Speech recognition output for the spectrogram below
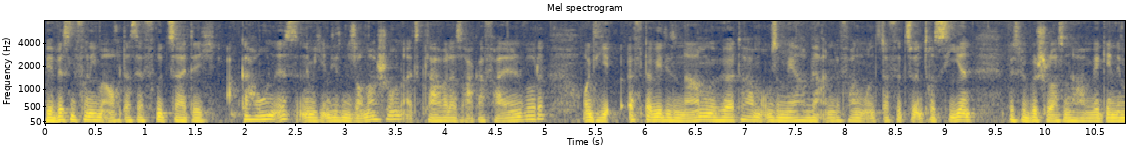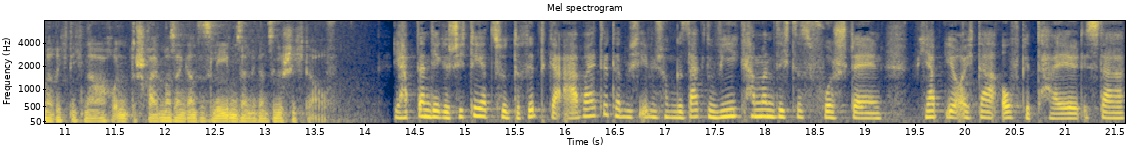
Wir wissen von ihm auch, dass er frühzeitig abgehauen ist, nämlich in diesem Sommer schon, als klar war, dass Raqqa fallen würde. Und je öfter wir diesen Namen gehört haben, umso mehr haben wir angefangen, uns dafür zu interessieren, bis wir beschlossen haben, wir gehen immer richtig nach und schreiben mal sein ganzes Leben, seine ganze Geschichte auf. Ihr habt dann die Geschichte ja zu dritt gearbeitet, habe ich eben schon gesagt. Wie kann man sich das vorstellen? Wie habt ihr euch da aufgeteilt? Ist da,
